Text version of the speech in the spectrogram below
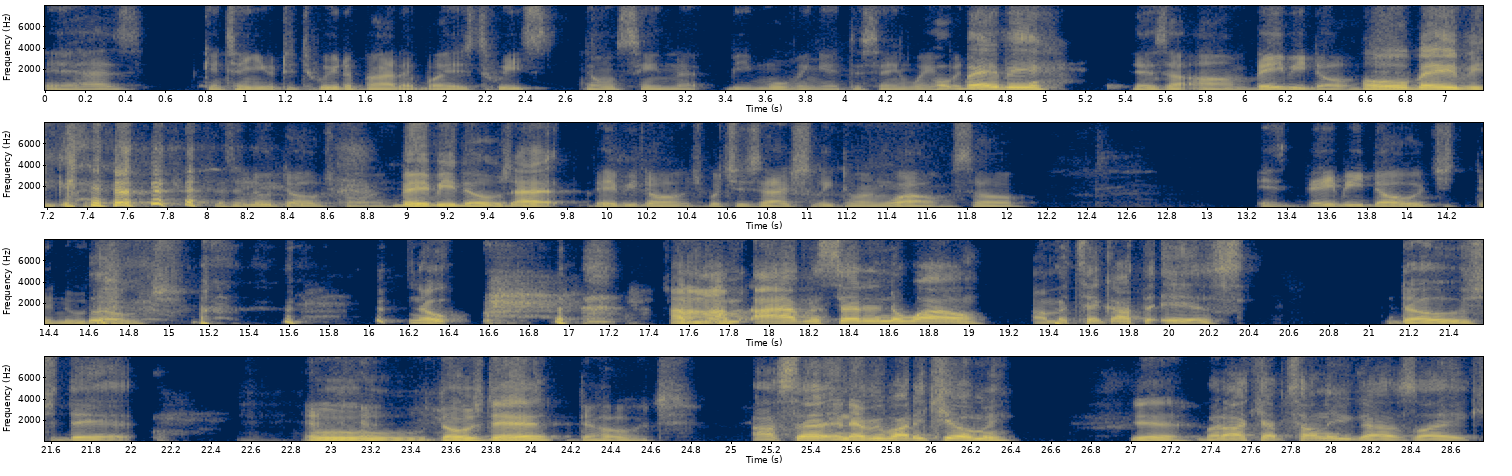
it has continued to tweet about it, but his tweets don't seem to be moving it the same way. Oh, but baby. there's a um, baby Doge. Oh, baby. There's a new Dogecoin, baby Doge. I, baby Doge, which is actually doing well. So, is baby Doge the new Doge? Nope. I'm- I'm, I'm- I haven't said it in a while. I'm gonna take out the is. Doge dead. ooh, Doge dead? Doge. I said, and everybody killed me. Yeah. But I kept telling you guys, like,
